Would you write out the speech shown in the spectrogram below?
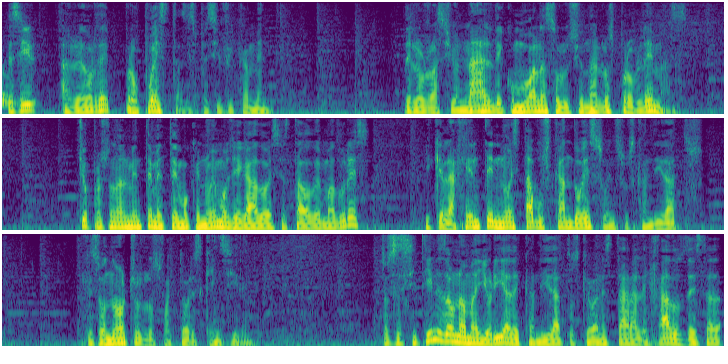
Es decir, alrededor de propuestas específicamente. De lo racional, de cómo van a solucionar los problemas. Yo personalmente me temo que no hemos llegado a ese estado de madurez y que la gente no está buscando eso en sus candidatos, que son otros los factores que inciden. Entonces, si tienes a una mayoría de candidatos que van a estar alejados de esta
